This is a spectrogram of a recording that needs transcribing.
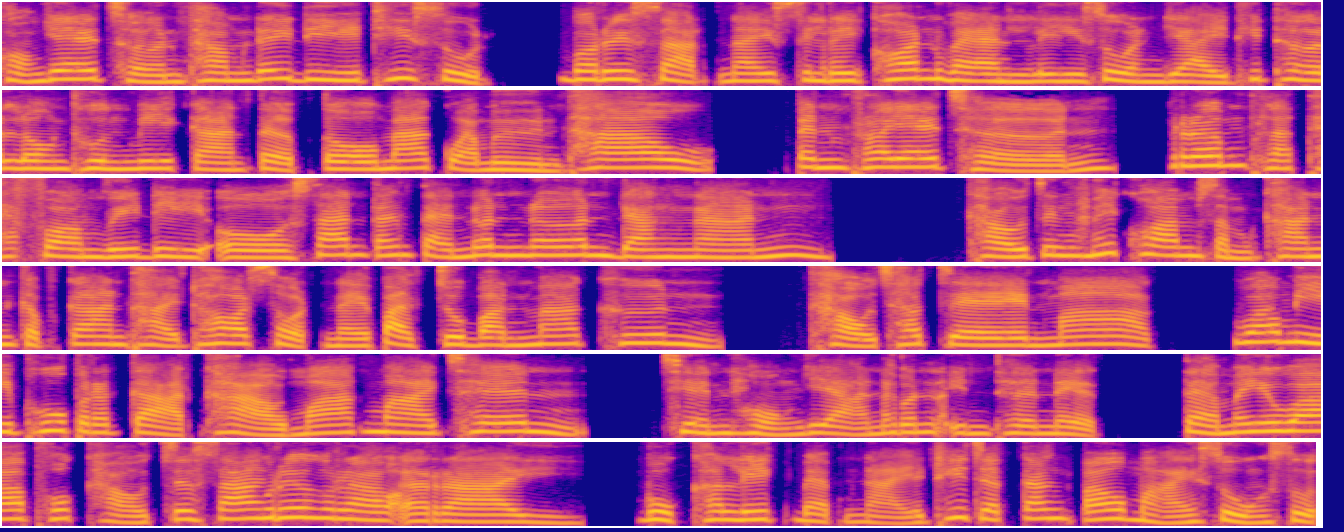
ของเย่เฉินทำได้ดีที่สุด บริษัทในซิลิคอนแวลลีส่วนใหญ่ที่เธอลงทุนมีการเติบโตมากกว่าหมื่นเท่า เป็นเพราะเย่เฉิน เริ่มแพลตฟอร์มวิดีโอสั้นตั้งแต่เนิ่นๆ ดังนั้น เขาจึงให้ความสำคัญกับการถ่ายทอดสดในปัจจุบันมากขึ้น เขาชัดเจนมาก ว่ามีผู้ประกาศข่าวมากมายเช่น เชียนหงหยานบนอินเทอร์เน็ต แต่ไม่ว่าพวกเขาจะสร้างเรื่องราวอะไร บุคลิกแบบไหนที่จะตั้งเป้าหมายสูงสุด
